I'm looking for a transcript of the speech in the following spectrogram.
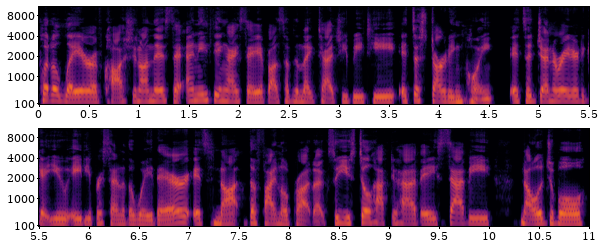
put a layer of caution on this that anything I say about something like ChatGPT, it's a starting point. It's a generator to get you 80% of the way there. It's not the final product. So you still have to have a savvy, knowledgeable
